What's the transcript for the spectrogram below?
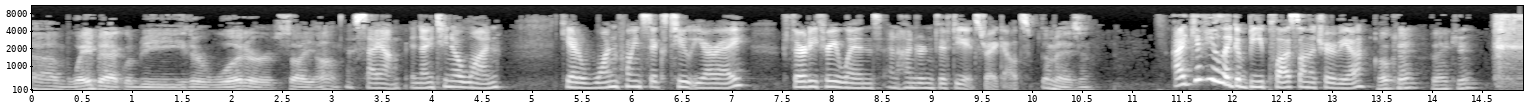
Um, way back would be either Wood or Cy Young. Cy Young. In 1901, he had a 1.62 ERA, 33 wins, and 158 strikeouts. Amazing. I'd give you like a B plus on the trivia. Okay, thank you.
